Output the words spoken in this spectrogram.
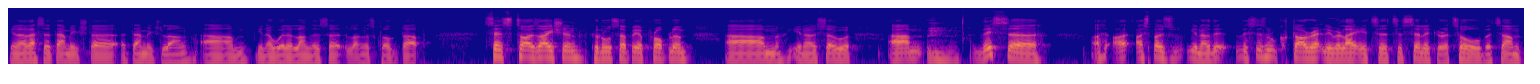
you know that's a damaged uh, a damaged lung. Um, you know where the lung is uh, lung is clogged up. Sensitization can also be a problem. Um, you know, so um, this. Uh, I, I, suppose you know th- this isn't directly related to, to silica at all, but um,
